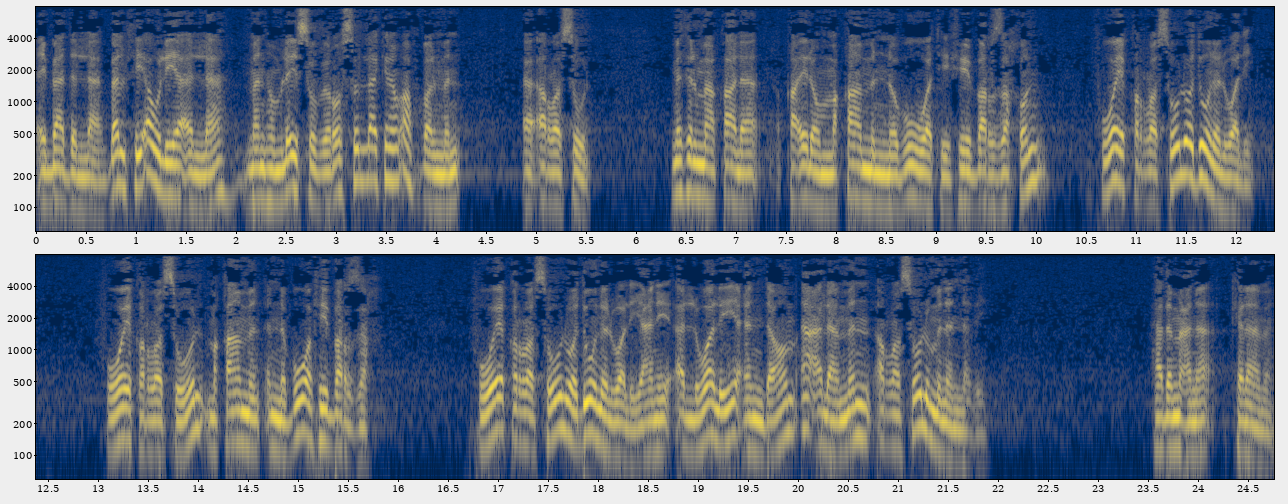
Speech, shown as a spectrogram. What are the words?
عباد الله. بل في أولياء الله من هم ليسوا برسل لكنهم أفضل من الرسول. مثل ما قال قائلهم مقام النبوة في برزخ فويق الرسول ودون الولي. فويق الرسول مقام النبوة في برزخ. فويق الرسول ودون الولي يعني الولي عندهم أعلى من الرسول ومن النبي. هذا معنى كلامه.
